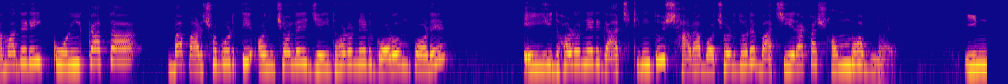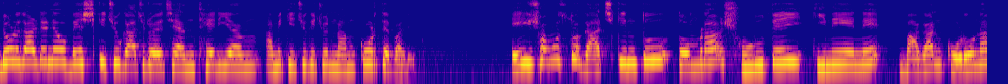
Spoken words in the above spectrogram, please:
আমাদের এই কলকাতা বা পার্শ্ববর্তী অঞ্চলে যেই ধরনের গরম পড়ে, এই ধরনের গাছ কিন্তু সারা বছর ধরে বাঁচিয়ে রাখা সম্ভব নয়। ইনডোর গার্ডেনেও বেশ কিছু গাছ রয়েছে অ্যান্থেরিয়াম আমি কিছু কিছু নাম করতে পারি। এই সমস্ত গাছ কিন্তু তোমরা শুরুতেই কিনে এনে বাগান করো না,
